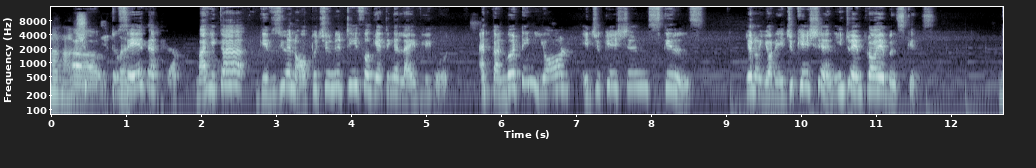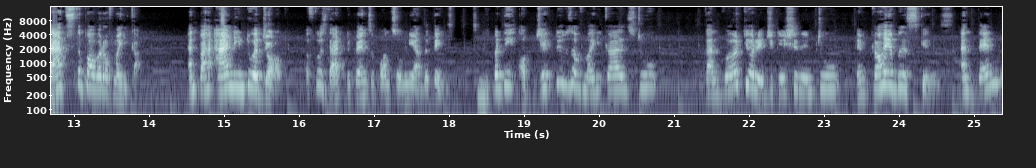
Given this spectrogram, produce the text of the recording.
Uh-huh. Uh, sure, sure. To say that uh, Mahika gives you an opportunity for getting a livelihood and converting your education skills, you know, your education into employable skills. That's the power of Mahika, and and into a job. Of course, that depends upon so many other things. Mm. But the objectives of Mahika is to convert your education into employable skills and then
